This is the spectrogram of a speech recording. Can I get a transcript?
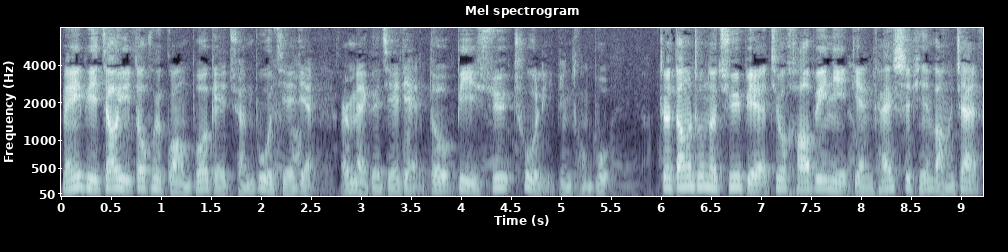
每一笔交易都会广播给全部节点，而每个节点都必须处理并同步。这当中的区别就好比你点开视频网站，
